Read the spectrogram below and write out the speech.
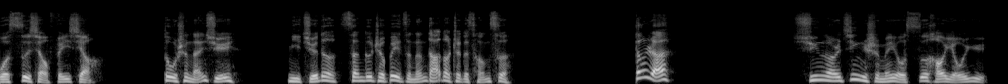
我似笑非笑，斗圣难寻，你觉得三哥这辈子能达到这个层次？当然。薰儿竟是没有丝毫犹豫，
